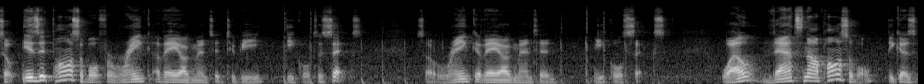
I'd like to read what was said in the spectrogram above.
So is it possible for rank of A augmented to be equal to 6? So rank of A augmented equals 6. Well, that's not possible because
